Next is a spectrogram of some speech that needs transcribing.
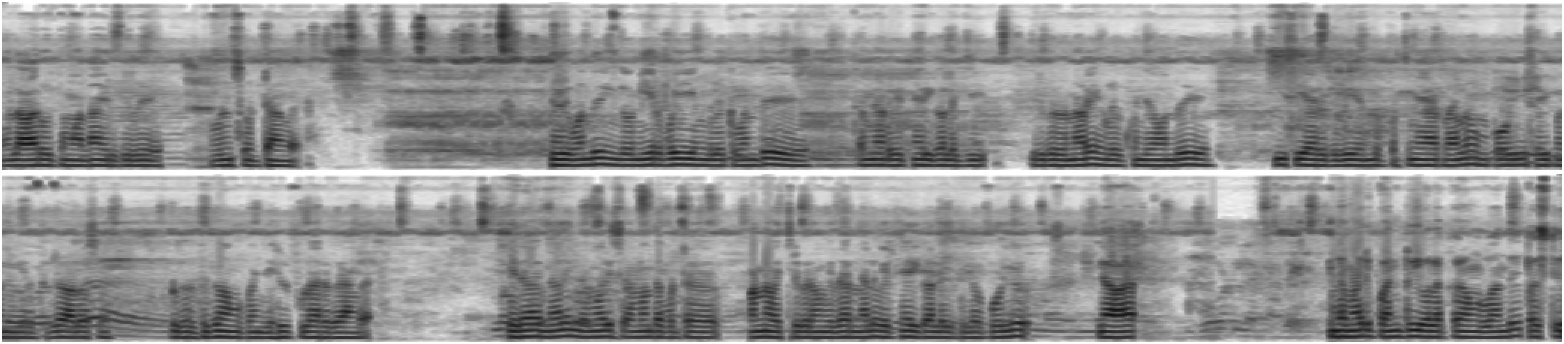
நல்லா ஆரோக்கியமாக தான் இருக்குது அப்படின்னு சொல்லிட்டாங்க. இது வந்து இங்கே நியர்பை எங்களுக்கு வந்து தமிழ்நாடு வெட்டினரி காலேஜ் இருக்கிறதுனால எங்களுக்கு கொஞ்சம் வந்து ஈஸியாக இருக்குது. எந்த பிரச்சனையாக இருந்தாலும் போய் சரி பண்ணிக்கிறதுக்கு ஆலோசனை கொடுக்கறதுக்கு அவங்க கொஞ்சம் ஹெல்ப்ஃபுல்லாக இருக்காங்க. எதாக இருந்தாலும் இந்த மாதிரி சம்மந்தப்பட்ட பண்ண வச்சுருக்கிறவங்க எதாக இருந்தாலும் வெட்டினரி காலேஜில் போய் இந்த மாதிரி பன்றி வளர்க்குறவங்க வந்து ஃபஸ்ட்டு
